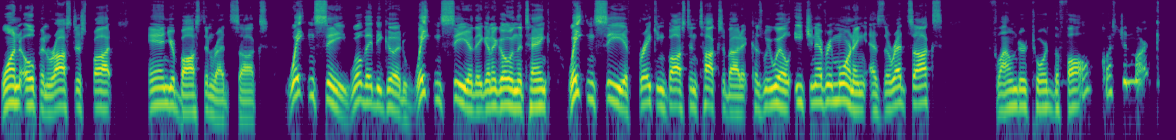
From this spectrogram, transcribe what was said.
One open roster spot, and your Boston Red Sox. Wait and see. Will they be good? Wait and see. Are they going to go in the tank? Wait and see if Breaking Boston talks about it, because we will each and every morning as the Red Sox flounder toward the fall? Question mark.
